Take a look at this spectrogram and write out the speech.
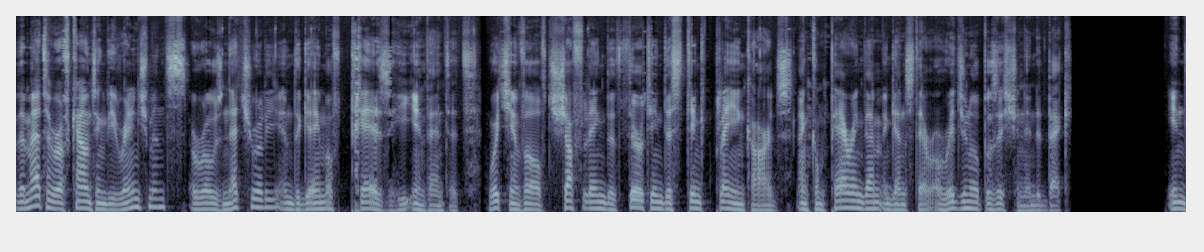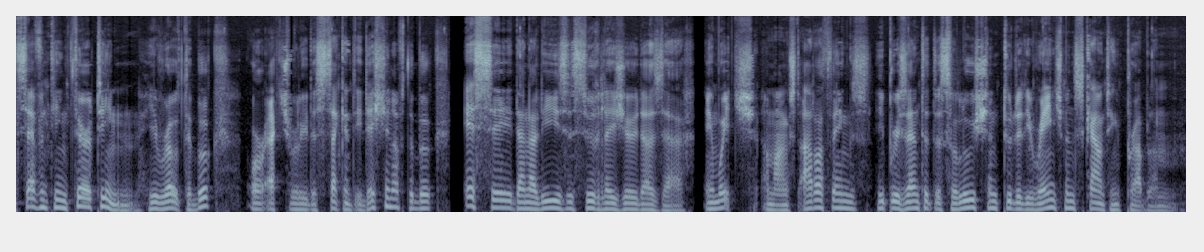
the matter of counting derangements arose naturally in the game of treize he invented, which involved shuffling the 13 distinct playing cards and comparing them against their original position in the deck. In 1713 he wrote the book, or actually the second edition of the book, Essai d'analyse sur les jeux d'hasard, in which, amongst other things, he presented the solution to the derangements counting problem.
